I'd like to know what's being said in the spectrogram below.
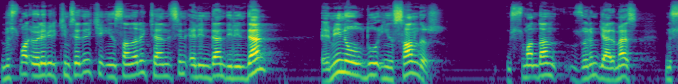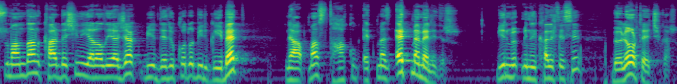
Müslüman öyle bir kimsedir ki insanların kendisinin elinden dilinden emin olduğu insandır. Müslümandan zulüm gelmez. Müslümandan kardeşini yaralayacak bir dedikodu, bir gıybet ne yapmaz? Tahakkuk etmez, etmemelidir. Bir müminin kalitesi böyle ortaya çıkar.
